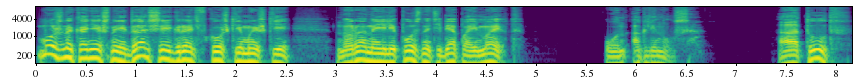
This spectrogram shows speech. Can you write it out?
Можно, конечно, и дальше играть в кошки-мышки, но рано или поздно тебя поймают. Он оглянулся. А тут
